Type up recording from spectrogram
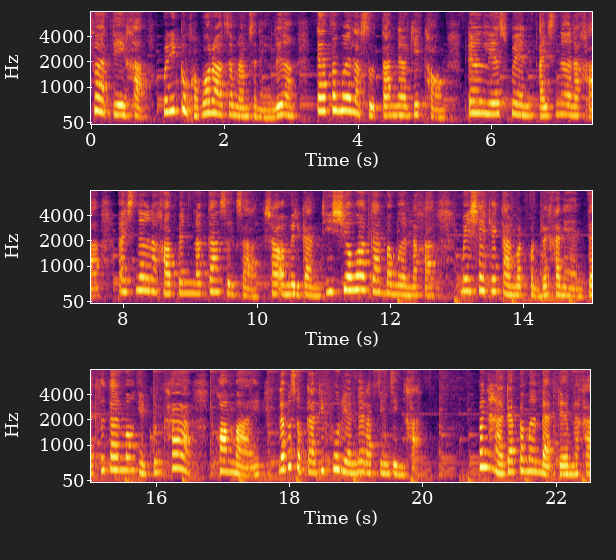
สวัสดีค่ะ วันนี้กลุ่มของพวกเราจะนำเสนอเรื่องการประเมินหลักสูตรตามแนวคิดของเอเลียสเวนไอซ์เนอร์นะคะไอซ์เนอร์นะคะเป็นนักการศึกษาชาวอเมริกันที่เชื่อว่าการประเมินนะคะ ไม่ใช่แค่การวัดผลด้วยคะแนน แต่คือการมองเห็นคุณค่า ความหมาย และประสบการณ์ที่ผู้เรียนได้รับจริง ๆ ค่ะปัญหาการประเมินแบบเดิมนะคะ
